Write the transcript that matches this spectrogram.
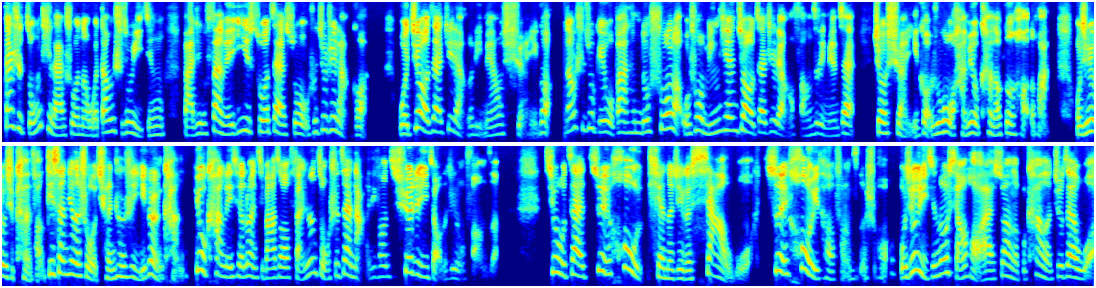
但是总体来说呢，我当时就已经把这个范围一缩再缩，我说就这两个，我就要在这两个里面要选一个。当时就给我爸他们都说了，我说我明天就要在这两个房子里面再就要选一个。如果我还没有看到更好的话，我就又去看房。第三天的时候，我全程是一个人看的，又看了一些乱七八糟，反正总是在哪个地方缺着一角的这种房子。就在最后天的这个下午，最后一套房子的时候，我就已经都想好，哎，算了，不看了。就在我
